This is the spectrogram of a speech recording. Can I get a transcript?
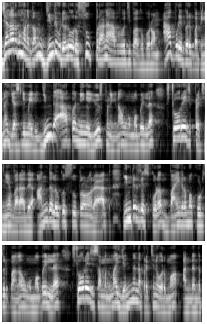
எல்லாருக்கும் வணக்கம். இந்த வீடியோவில் ஒரு சூப்பரான ஆப்பை பற்றி பார்க்க போகிறோம் ஆப்புடைய பேர் பார்த்தீங்கன்னா எஸ்டிமேட் இந்த ஆப்பை நீங்கள் யூஸ் பண்ணிங்கன்னா உங்கள் மொபைலில் ஸ்டோரேஜ் பிரச்சனையே வராது. அந்தளவுக்கு சூப்பரான ஒரு ஆப் இன்டர்ஃபேஸ் கூட பயங்கரமாக கொடுத்துருப்பாங்க. உங்கள் மொபைலில் ஸ்டோரேஜ் சம்மந்தமாக என்னென்ன பிரச்சனை வருமோ அந்தந்த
